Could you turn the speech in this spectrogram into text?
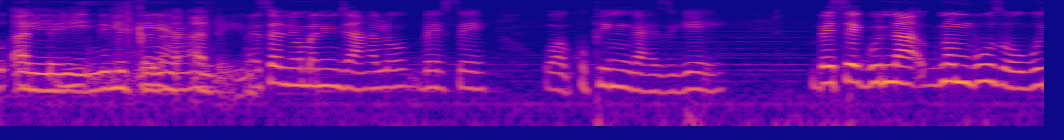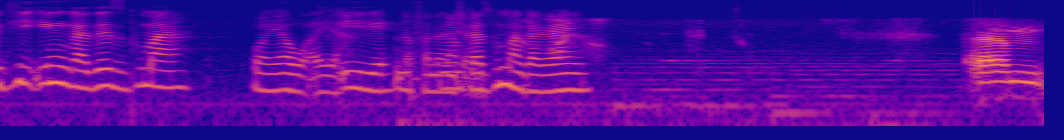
u-alane ligala Yeah. alane Esele njengoba ninjalo bese wakhupha ingazi ke bese kuna kunombuzo wokuthi ingazi eziphuma waya waya. Iye nafana namkha njani? ziphuma ngakanye? Um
